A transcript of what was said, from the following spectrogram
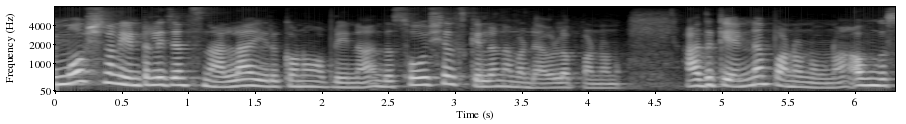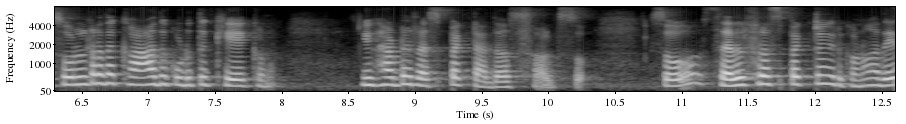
இமோஷ்னல் இன்டெலிஜென்ஸ் நல்லா இருக்கணும் அப்படின்னா இந்த சோஷியல் ஸ்கில்லை நம்ம டெவலப் பண்ணணும். அதுக்கு என்ன பண்ணணும்னா அவங்க சொல்கிறத காது கொடுத்து கேட்கணும். You have to respect others also so self ரெஸ்பெக்டும் இருக்கணும். அதே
